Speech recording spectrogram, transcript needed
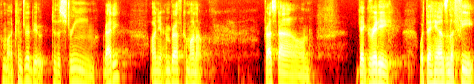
Come on, contribute to the stream. Ready? On your in breath, come on up. Press down. Get gritty with the hands and the feet.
